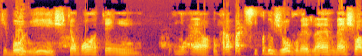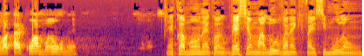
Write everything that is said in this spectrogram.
de boliche, tem um monte, tem, tem é, o cara participa do jogo mesmo, né? Mexe o avatar com a mão, né? É com a mão, né? Com a, veste uma luva, né? Que faz, simula um,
